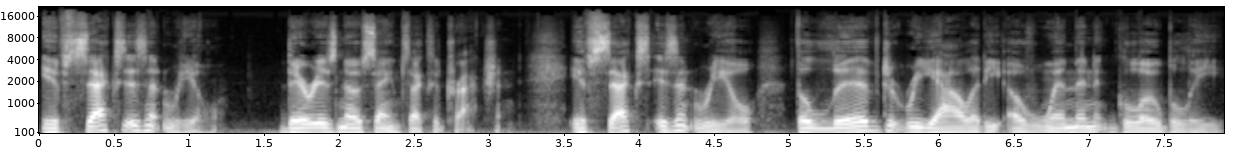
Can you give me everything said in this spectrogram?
If sex isn't real, there is no same sex attraction. If sex isn't real, the lived reality of women globally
